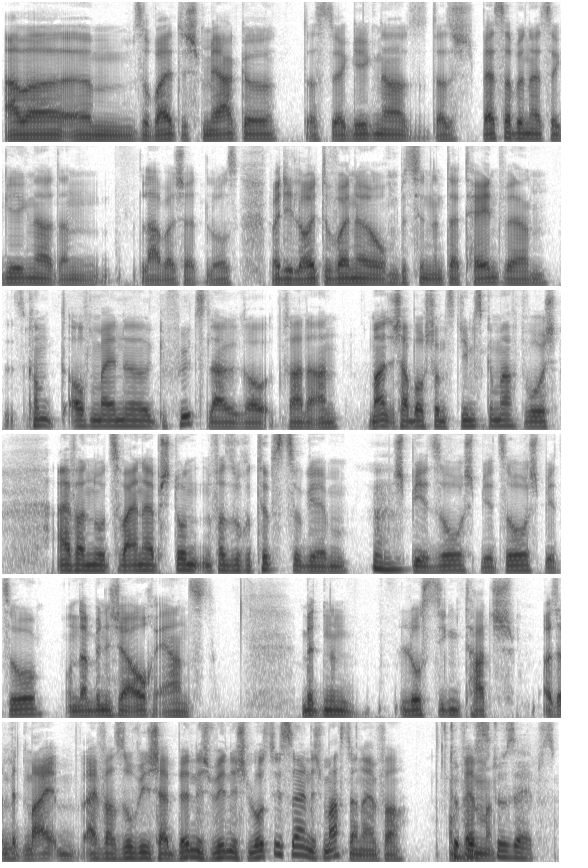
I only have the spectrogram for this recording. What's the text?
Aber ähm, sobald ich merke, dass der Gegner, dass ich besser bin als der Gegner, dann laber ich halt los. Weil die Leute wollen ja auch ein bisschen entertained werden. Es kommt auf meine Gefühlslage gerade an. Man, ich habe auch schon Streams gemacht, wo ich einfach nur zweieinhalb Stunden versuche, Tipps zu geben. Spielt so, spielt so, spielt so. Und dann bin ich ja auch ernst. Mit einem lustigen Touch. Also mit mein, einfach so, wie ich halt bin. Ich will nicht lustig sein, ich mach's dann einfach. Du bist man, du selbst.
